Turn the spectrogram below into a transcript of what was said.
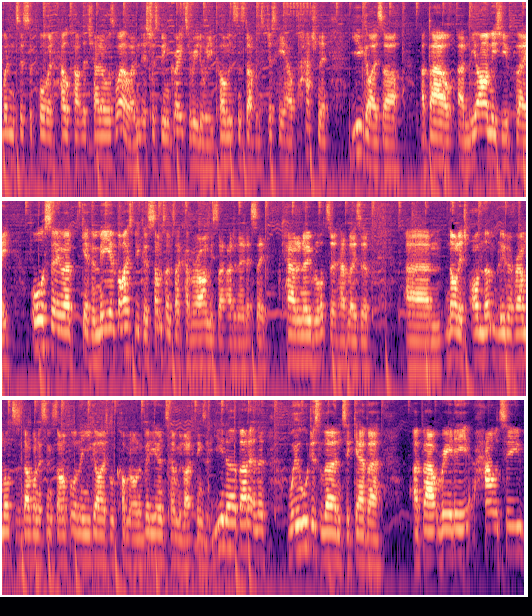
willing to support and help out the channel as well. And it's just been great to read all your comments and stuff and to just hear how passionate you guys are about um, the armies you play. Also uh, giving me advice because sometimes I cover armies like I don't know let's say Kharadron Overlords don't have loads of um, knowledge on them. Lumineth Realm Lords is another one as an example, and then you guys will comment on a video and tell me like things that you know about it, and then we all just learn together about really how to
